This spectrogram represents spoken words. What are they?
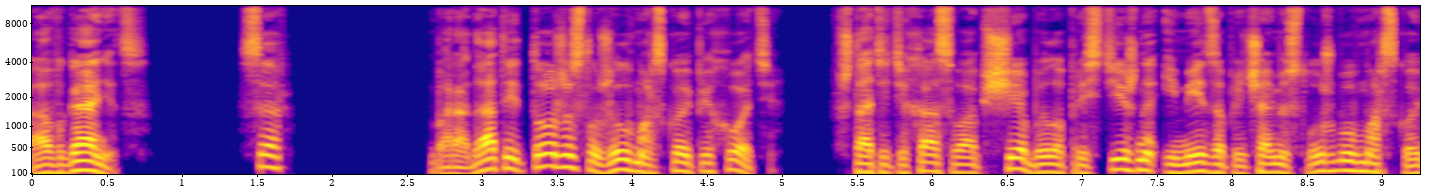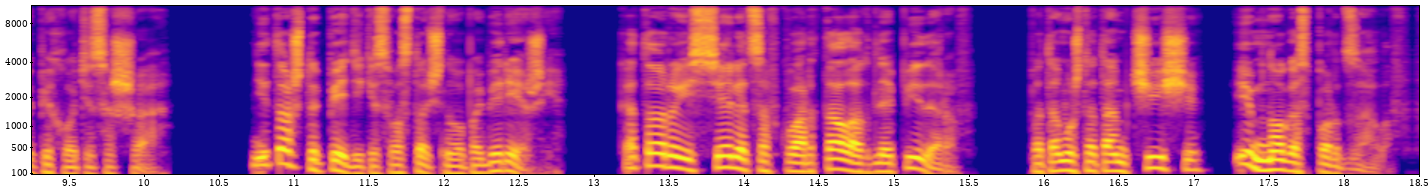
«Афганец». «Сэр». Бородатый тоже служил в морской пехоте. В штате Техас вообще было престижно иметь за плечами службу в морской пехоте США. Не то что педики с восточного побережья, которые селятся в кварталах для пидоров, потому что там чище и много спортзалов.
